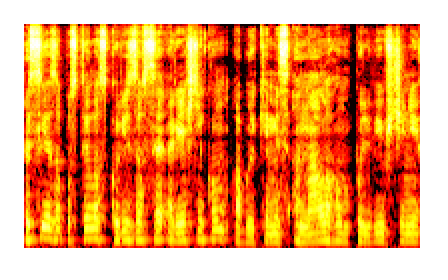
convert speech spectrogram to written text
Росія запустила скоріш за все Арешніком або якимось аналогом по Львівщині.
